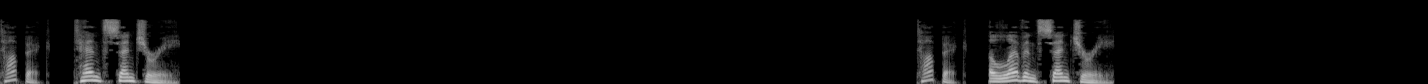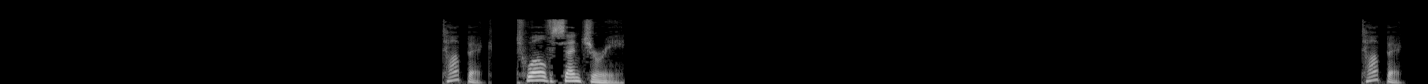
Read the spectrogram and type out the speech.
Topic: Tenth century Eleventh century. Topic. Twelfth century. Topic.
